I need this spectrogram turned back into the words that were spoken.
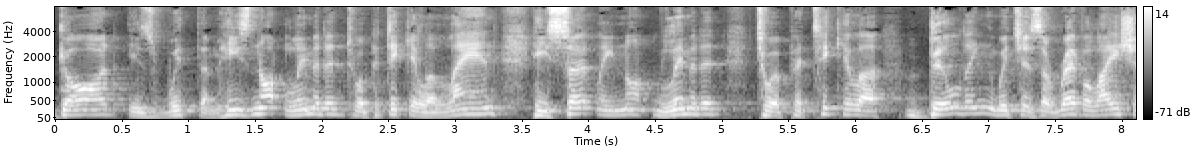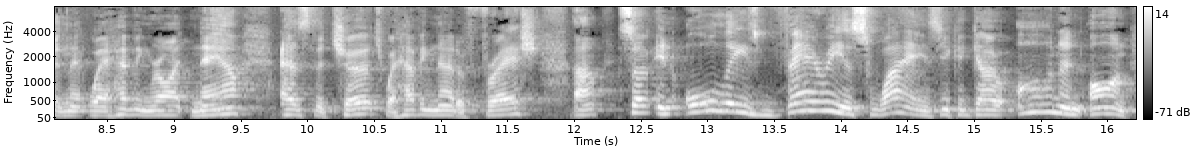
God is with them. He's not limited to a particular land. He's certainly not limited to a particular building, which is a revelation that we're having right now as the church. We're having that afresh. Uh, so, in all these various ways, you could go on and on.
